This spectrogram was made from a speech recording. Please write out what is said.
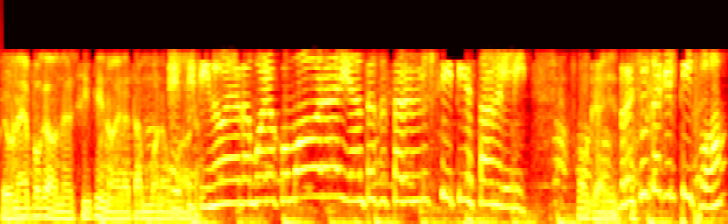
Pero una época donde el City no era tan bueno como El ahora. City no era tan bueno como ahora y antes de estar en el City estaba en el Leeds. Ok. Resulta que el tipo,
